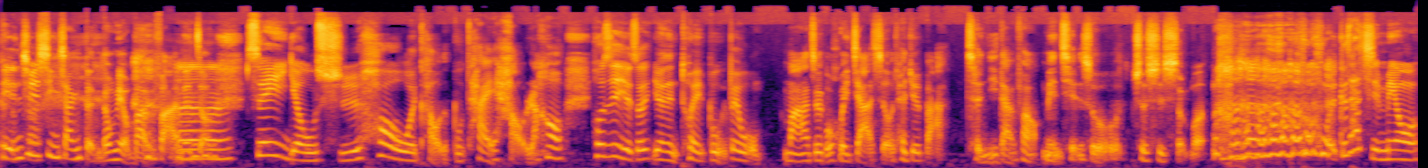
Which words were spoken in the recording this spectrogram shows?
连去信箱等都没有办法那种。所以有时候我考的不太好，然后或是有时候有点退步，被我妈这个回家的时候，她就把成绩单放我面前说这是什么。可是他其实没有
